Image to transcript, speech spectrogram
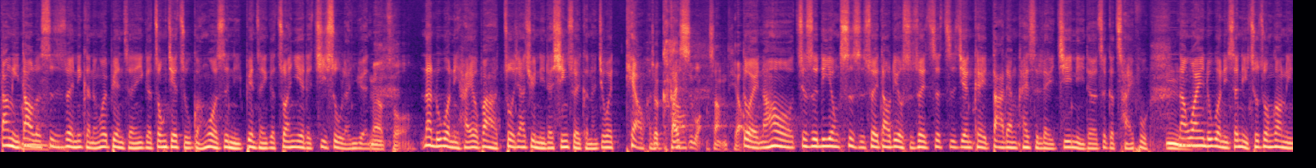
当你到了四十岁，你可能会变成一个中阶主管，或者是你变成一个专业的技术人员。没有错，那如果你还有办法做下去，你的薪水可能就会跳很高，就开始往上跳。对，然后就是利用四十岁到六十岁这之间，可以大量开始累积你的这个财富。嗯那万一如果你身体出状况，你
